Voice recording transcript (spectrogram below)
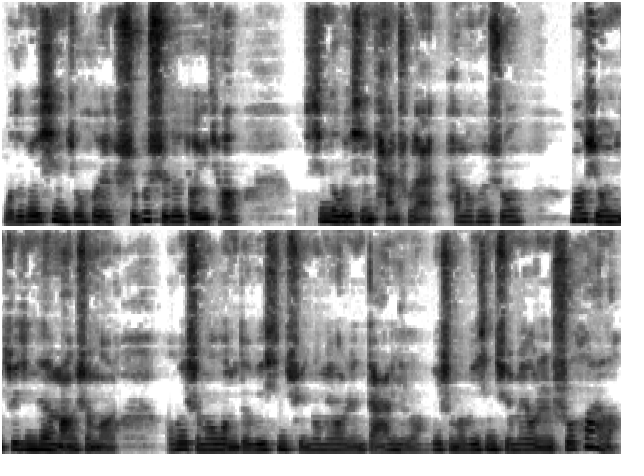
我的微信就会时不时的有一条新的微信弹出来，他们会说：“猫熊，你最近在忙什么？”为什么我们的微信群都没有人打理了？为什么微信群没有人说话了？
